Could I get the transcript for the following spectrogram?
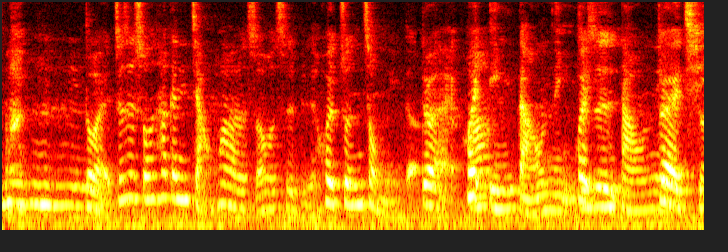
管。嗯，对，就是说他跟你讲话的时候是比会尊重你的，对，会引导你，会就是引导你，对启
